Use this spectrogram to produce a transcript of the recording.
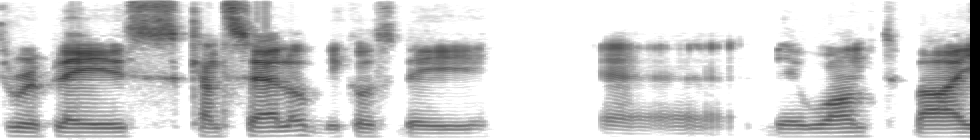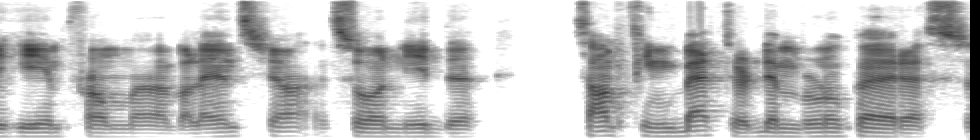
to replace Cancelo because they uh, they won't buy him from Valencia, and so need something better than Bruno Peres.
